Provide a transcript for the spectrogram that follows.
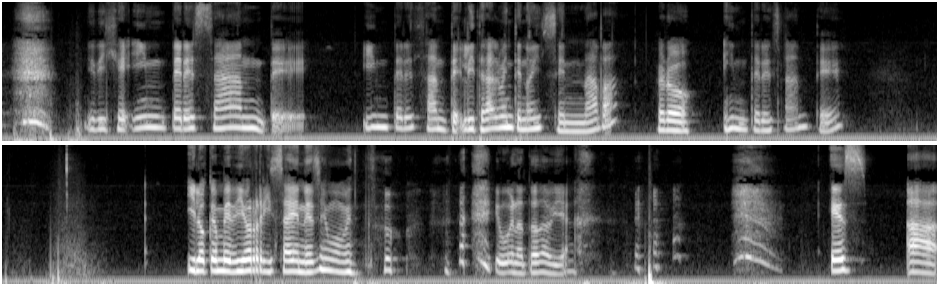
y dije, interesante interesante. Literalmente no hice nada, pero interesante. Y lo que me dio risa en ese momento, y bueno, todavía, es uh,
